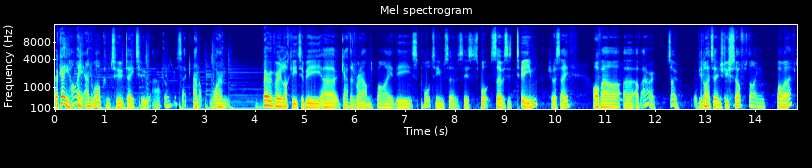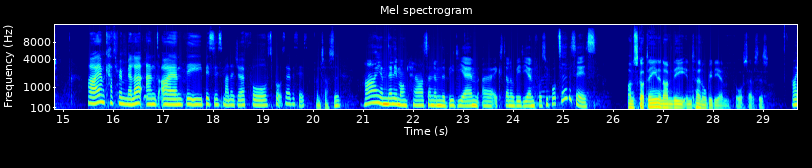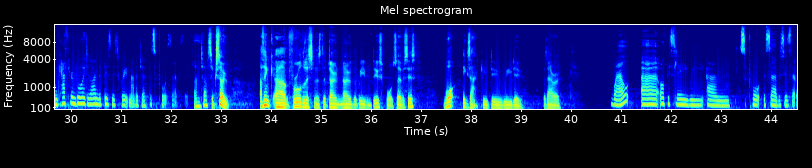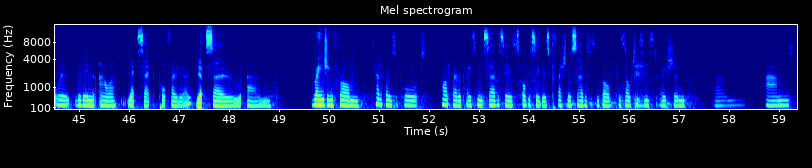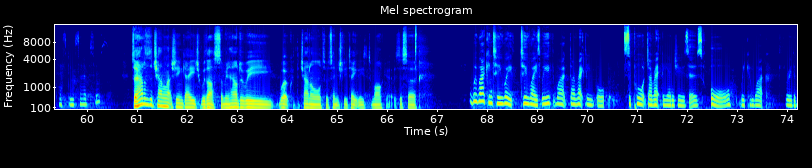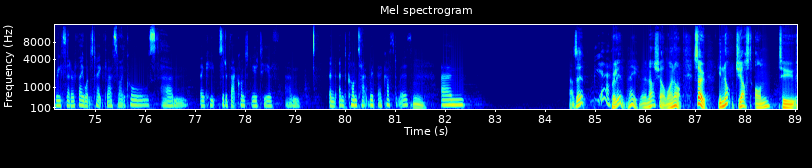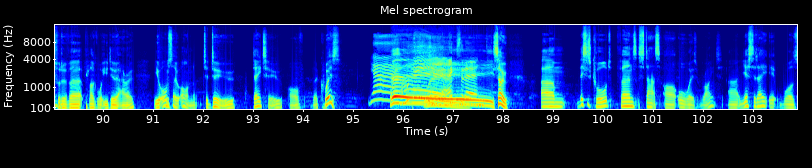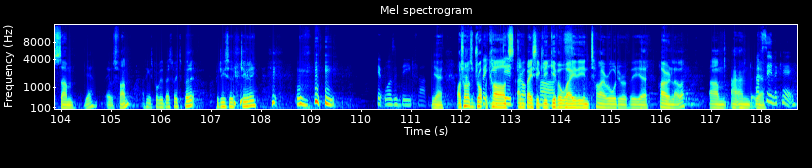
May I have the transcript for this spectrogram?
Okay, hi, and welcome to day two at InfoSec. And I'm very, very lucky to be uh, gathered round by the support team services, support services team, should I say, of our uh, of Arrow. So, if you'd like to introduce yourself, starting by my left. Hi, I'm Catherine Miller and I am the business manager for support services. Fantastic. Hi, I'm Nelly Monkhouse and I'm the BDM, uh, external BDM for support services. I'm Scott Dean and I'm the internal BDM for services. I'm Catherine Boyd and I'm the business group manager for support services. Fantastic. So, I think uh, for all the listeners that don't know that we even do support services, what exactly do we do as Arrow? Well, uh, obviously, we um, support the services that were in, within our NetSec portfolio. Yep. So, um, ranging from telephone support, hardware replacement services, obviously, there's professional services involved, consultants, installation, um, and testing services. So, how does the channel actually engage with us? I mean, how do we work with the channel to essentially take these to market? Is this a We work in two, way, two ways. We either work directly or support directly end users, or we can work through the reseller if they want to take first line calls, um, and keep sort of that continuity of um, and, and contact with their customers. Mm. Um, That's it. Yeah. Brilliant. Hey, in a nutshell, why not? So you're not just on to sort of uh, plug what you do at Arrow. You're also on to do day two of the quiz. Yay! Hey! Excellent. So, um, this is called Fern's stats are always right. Uh, yesterday it was um, yeah, it was fun. I think it's probably the best way to put it. Producer Julie. It was indeed fun. Yeah, I'll try not to drop But the you cards did and drop the basically give cards. away the entire order of the uh, higher and lower. Um, and yeah, I've seen the king.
